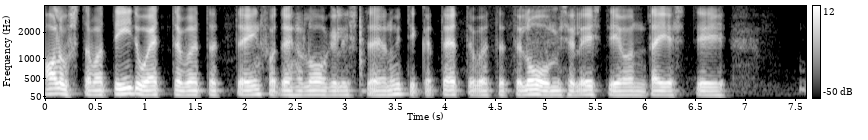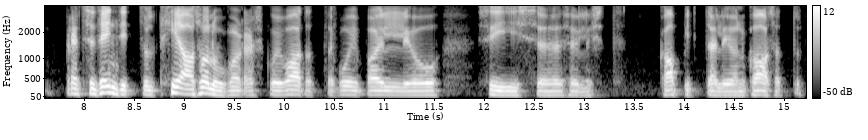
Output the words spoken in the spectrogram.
alustavate iduettevõtete, infotehnoloogiliste ja nutikate ettevõtete loomisel Eesti on täiesti pretsedenditult heas olukorras, kui vaadata, kui palju siis äh, sellist kapitali on kaasatud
